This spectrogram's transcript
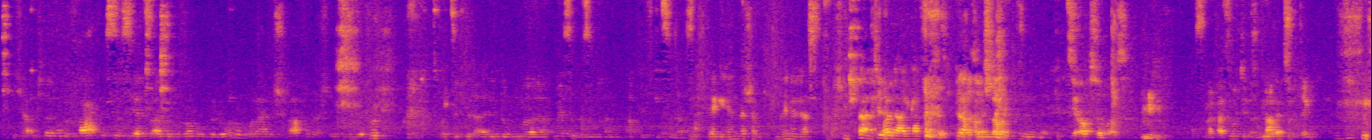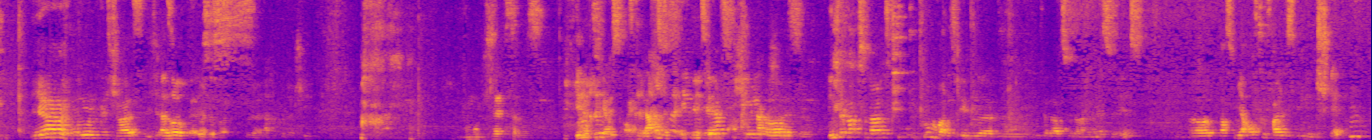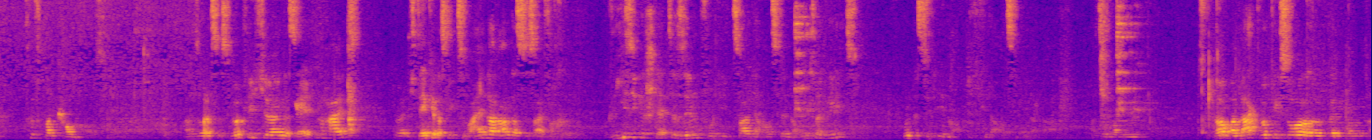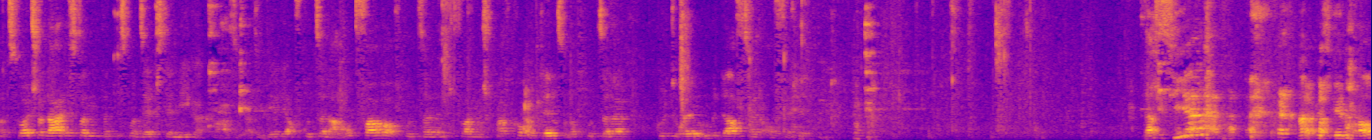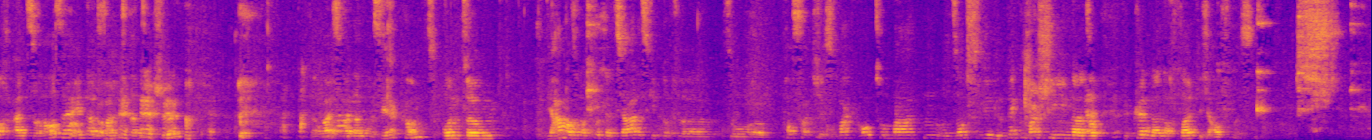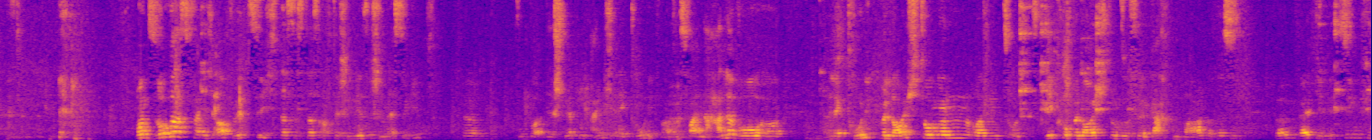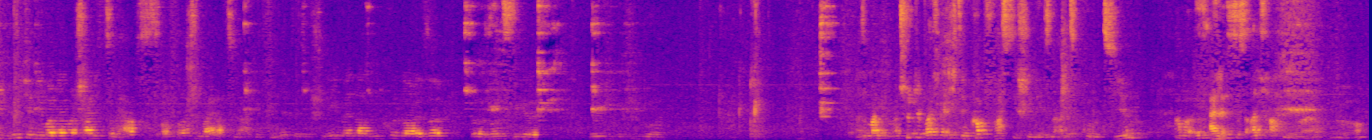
Ich habe mich dann nur gefragt, ist es jetzt eine besondere Belohnung oder eine Strafe, da stehen zu und sich mit all den dummen äh, Messebesuchern ablichten zu lassen. Nach der Gehirnwäsche finde das total toll da ganz Ja, also in Leuten gibt es ja auch sowas. Hast du mal versucht, ihn zum Lachen zu bringen? Ja, hm, ich weiß nicht. Also, ist es früher Nacht oder Ski? Vermutlich Letzteres. Drin ist auf der Messe eben sehr viel ähm, internationales Publikum, weil es eben eine, eine internationale Messe ist. Äh, was mir aufgefallen ist, in den Städten trifft man kaum Ausländer. Also es ist wirklich äh, eine Seltenheit. Äh, Ich denke, das liegt zum einen daran, dass es einfach riesige Städte sind, wo die Zahl der Ausländer runtergeht. Und es sind eben auch nicht viele Ausländer da. Also man ja, man merkt wirklich so, wenn man als Deutscher da ist, dann, dann ist man selbst der Neger quasi. Also der, der aufgrund seiner Hautfarbe, aufgrund seiner nicht vorhandenen Sprachkompetenz und aufgrund seiner kulturellen Unbedarftheit auffällt. Das hier hat mich eben auch an zu Hause erinnert, fand ich dann sehr schön. Da weiß man dann, wo es herkommt. Und ähm, wir haben also noch Potenzial. Es gibt noch äh, so äh, Poffertjes, Backautomaten und sonstige Gebäckmaschinen. Also wir können da noch deutlich aufrüsten. Und sowas fand ich auch witzig, dass es das auf der chinesischen Messe gibt. Ähm, wo der Schwerpunkt eigentlich Elektronik war. Also es war eine Halle, wo äh, Elektronikbeleuchtungen und, und Dekobeleuchtungen so für den Garten waren. Und das sind irgendwelche witzigen Figürchen, die man dann wahrscheinlich zum Herbst auf deutschen Weihnachtsmärkten findet. Diese Schneemänner, Nikoläuse oder sonstige Figuren. Also man, man schüttelt manchmal echt den Kopf, was die Chinesen alles produzieren. Aber irgendwie Alles. ist es alles abnehmbar. Ja.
